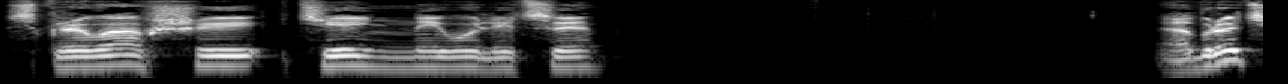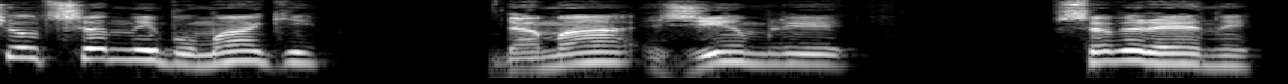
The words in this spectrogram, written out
скрывавшей тень на его лице, обратил ценные бумаги, дома, земли, саверены,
